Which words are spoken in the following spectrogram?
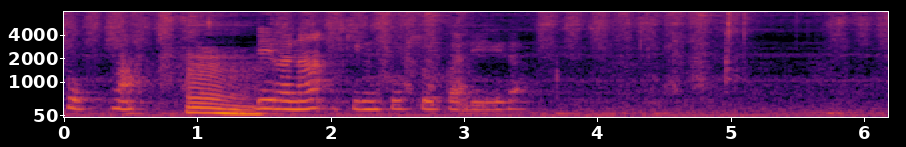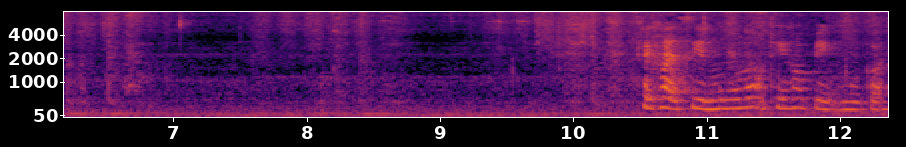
สุกเนาะอืม ดีแล้วนะ กินสุกๆก็ดีแล้ว คล้ายๆสีนหมูเนาะที่เขาปิ้งหมูก่อน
